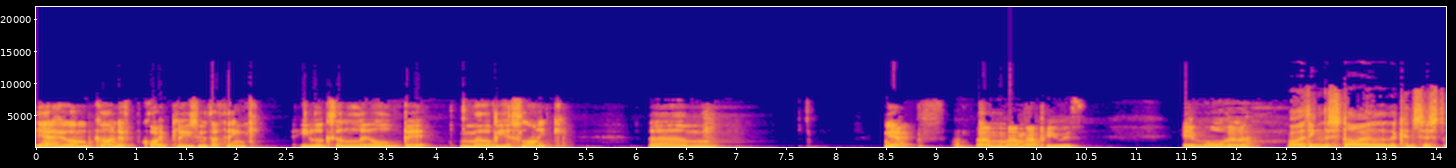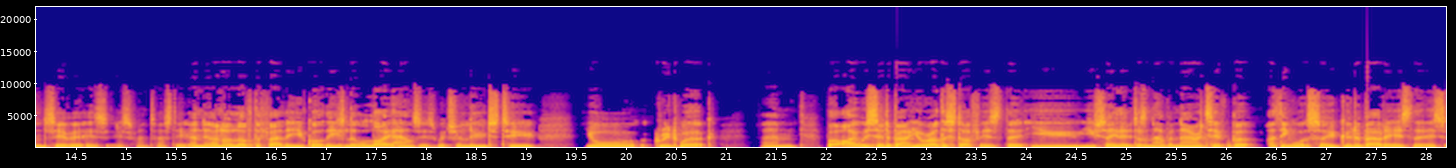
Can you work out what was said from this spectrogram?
yeah, who I'm kind of quite pleased with. I think he looks a little bit Mobius like. Um, yeah, I'm I'm happy with him or her. Well, I think the style, the consistency of it is is fantastic, and and I love the fact that you've got these little lighthouses which alludes to your grid work. Um, but I always said about your other stuff is that you you say that it doesn't have a narrative, but I think what's so good about it is that it's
